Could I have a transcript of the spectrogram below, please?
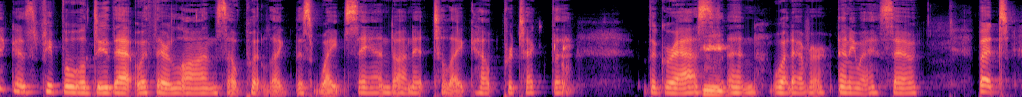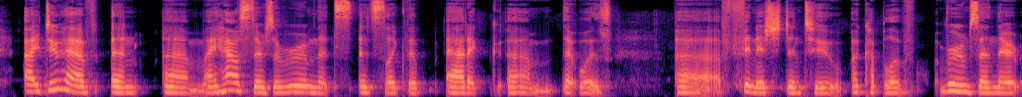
Because people will do that with their lawns. They'll put like this white sand on it to like help protect the the grass mm. and whatever. Anyway, so, but I do have an um, my house. There's a room that's it's like the attic um, that was uh, finished into a couple of rooms, and they're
